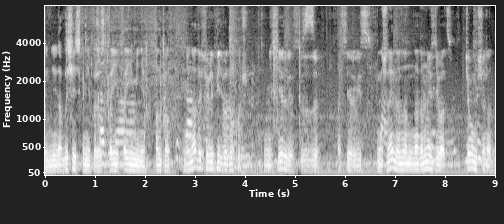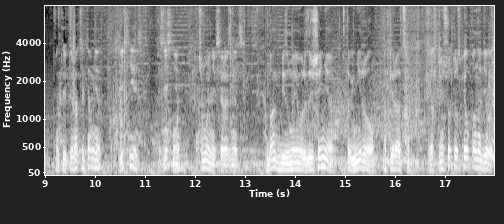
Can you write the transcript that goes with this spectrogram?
Не обращайтесь ко мне, пожалуйста, по, по имени, Антон. Не надо все лепить в одну кучу. Это не сервис, з, а сервис. Начинай надо, надо мной издеваться. Чего вам еще надо? Этой операции там нет. Здесь есть, а здесь нет. Почему они все разнятся? Банк без моего разрешения стагнировал операцию. Я скриншоты успел понаделать,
